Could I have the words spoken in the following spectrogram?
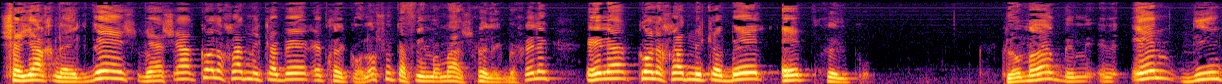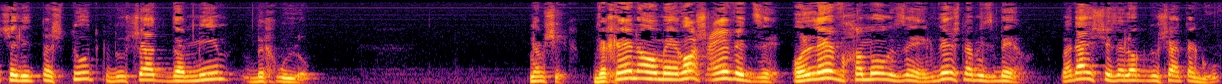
שייך להקדש, והשאר כל אחד מקבל את חלקו. לא שותפים ממש חלק בחלק, אלא כל אחד מקבל את חלקו. כלומר, אין דין של התפשטות קדושת דמים בכולו. נמשיך. וכן האומר ראש עבד זה, או לב חמור זה, הקדש למזבח, ודאי שזה לא קדושת הגוף,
